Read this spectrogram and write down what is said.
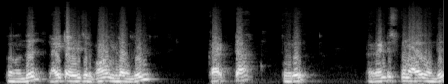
இப்போ வந்து லைட்டாக இடிச்சிருக்கோம். இதில் வந்து கரெக்டாக ஒரு ரெண்டு ஸ்பூன் அளவு வந்து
